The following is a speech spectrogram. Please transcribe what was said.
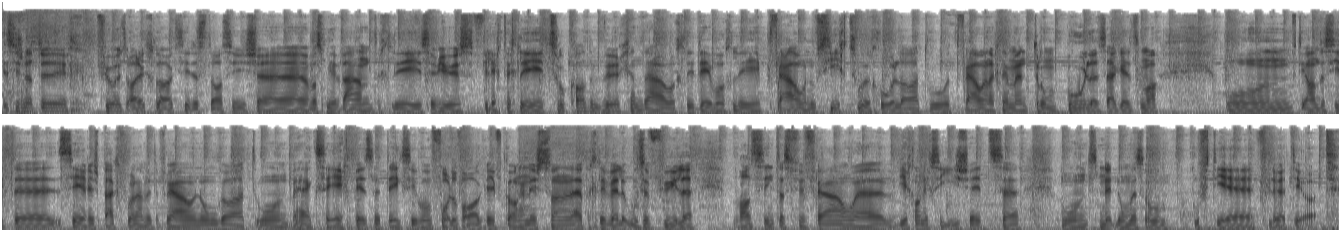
Es ist natürlich für uns alle klar gewesen, dass das ist, äh, was wir wollen, ein bisschen seriös, vielleicht ein bisschen zurückhaltend wirken, auch ein bisschen der, der Frauen auf sich zukommen lässt, wo die Frauen ein bisschen drum buhlen, sage ich jetzt mal. Und auf der anderen Seite sehr respektvoll mit den Frauen umgeht. Und man hat gesehen, ich bin jetzt nicht der, der voll auf Angriff gegangen ist, sondern einfach ein bisschen herausfühlen, was sind das für Frauen, wie kann ich sie einschätzen und nicht nur so auf die flöte Art.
